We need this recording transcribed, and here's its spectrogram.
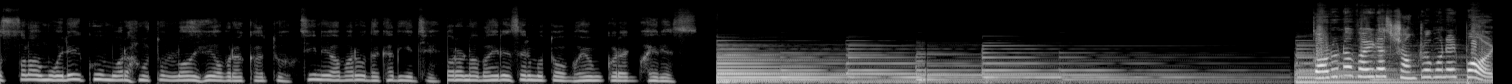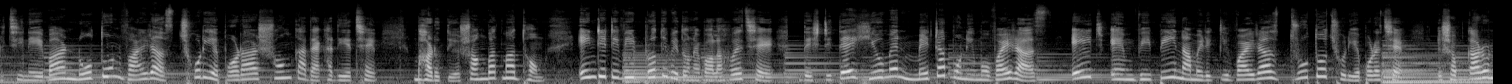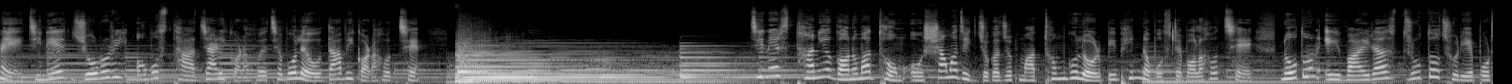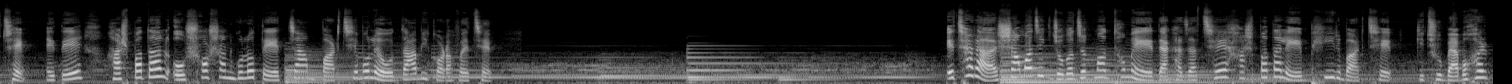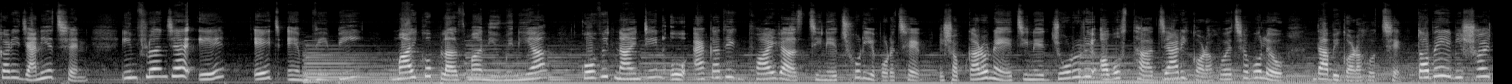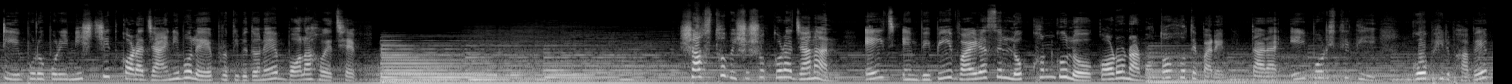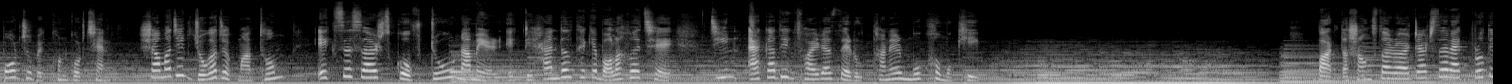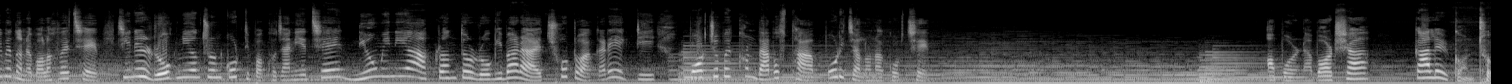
আসসালামু আলাইকুম ওবরাকাতু চীনে আবারও দেখা দিয়েছে করোনা ভাইরাসের মতো ভয়ঙ্কর এক ভাইরাস। করোনা ভাইরাস সংক্রমণের পর চীনে এবার নতুন ভাইরাস ছড়িয়ে পড়ার শঙ্কা দেখা দিয়েছে। ভারতীয় সংবাদ মাধ্যম এনডিটিভির প্রতিবেদনে বলা হয়েছে, দেশটিতে human metapneumovirus, H MVP নামের একটি ভাইরাস দ্রুত ছড়িয়ে পড়েছে। এসব কারণে চীনে জরুরি অবস্থা জারি করা হয়েছে বলেও দাবি করা হচ্ছে। চীনের স্থানীয় গণমাধ্যম ও সামাজিক যোগাযোগ মাধ্যমগুলোর বিভিন্ন পোস্টে বলা হচ্ছে, নতুন এই ভাইরাস দ্রুত ছড়িয়ে পড়ছে। এতে হাসপাতাল ও শ্মশানগুলোতে চাপ বাড়ছে বলেও দাবি করা হয়েছে। এছাড়া সামাজিক যোগাযোগ মাধ্যমে দেখা যাচ্ছে হাসপাতালে ভিড় বাড়ছে। কিছু ব্যবহারকারী জানিয়েছেন, influenza A, H MVP mycoplasma pneumonia, COVID nineteen ও একাধিক ভাইরাস চীনে ছড়িয়ে পড়েছে। এসব কারণে চীনে জরুরি অবস্থা জারি করা হয়েছে বলেও দাবি করা হচ্ছে। তবে এই বিষয়টি পুরোপুরি নিশ্চিত করা যায়নি বলে প্রতিবেদনে বলা হয়েছে। স্বাস্থ্য বিশেষজ্ঞরা জানান এইচ এমভিপি ভাইরাসের লক্ষণগুলো করোনার মতো হতে পারে। তারা এই পরিস্থিতি গভীরভাবে পর্যবেক্ষণ করছেন। সামাজিক যোগাযোগ মাধ্যম এক্সেসার্স কোভ টু নামের একটি হ্যান্ডেল থেকে বলা হয়েছে, চীন একাধিক ভাইরাসের উত্থানের মুখোমুখি। বার্তা সংস্থা রয়টার্সের এক প্রতিবেদনে বলা হয়েছে, চীনের রোগ নিয়ন্ত্রণ কর্তৃপক্ষ জানিয়েছে, নিউমিনিয়া আক্রান্ত রোগী বাড়ায় ছোট আকারে একটি পর্যবেক্ষণ ব্যবস্থা পরিচালনা করছে। অপর্ণা বর্ষা, কালের কণ্ঠ।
